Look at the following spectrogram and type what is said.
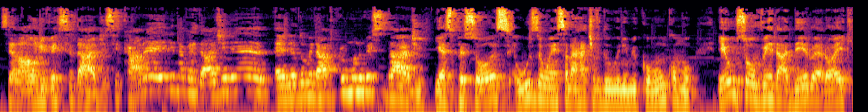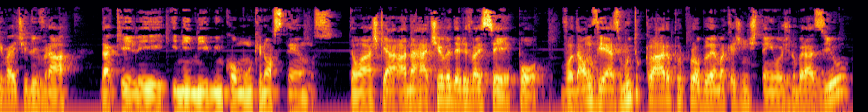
sei lá, a universidade. Esse cara, ele, na verdade, ele é, ele é dominado por uma universidade. E as pessoas usam essa narrativa do inimigo comum como eu sou o verdadeiro herói que vai te livrar daquele inimigo em comum que nós temos. Então acho que a, a, narrativa deles vai ser, pô, vou dar um viés muito claro pro problema que a gente tem hoje no Brasil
